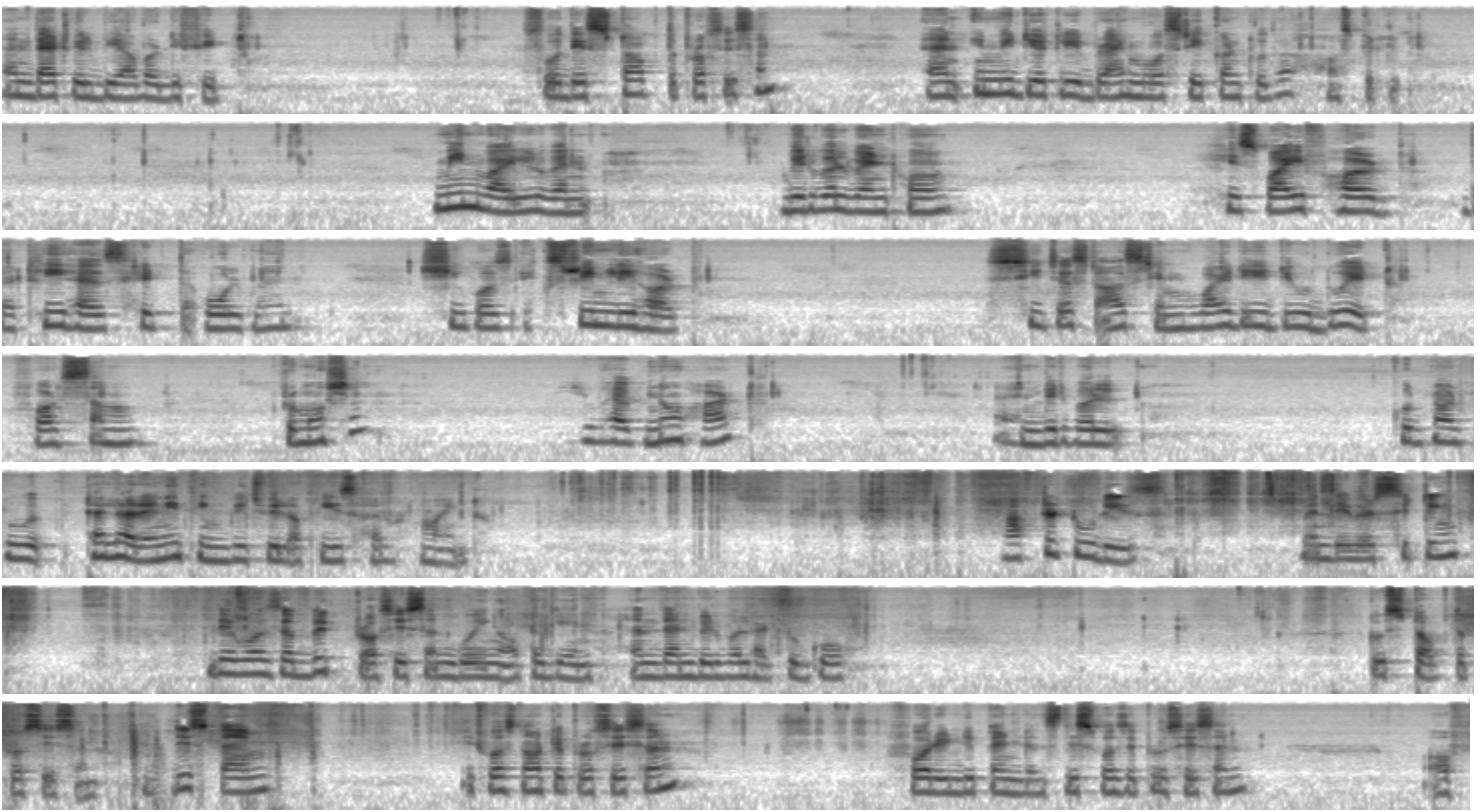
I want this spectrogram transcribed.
and that will be our defeat. So they stopped the procession and immediately Ibrahim was taken to the hospital. Meanwhile, when Birbal went home, his wife heard that he has hit the old man. She was extremely hurt. She just asked him, Why did you do it? For some promotion? You have no heart? And Birbal could not do, tell her anything which will appease her mind. After two days, when they were sitting, there was a big procession going out again, and then Birbal had to go to stop the procession. This time, it was not a procession for independence. This was a procession of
